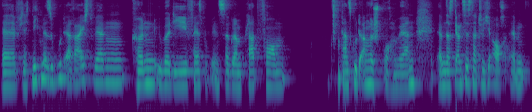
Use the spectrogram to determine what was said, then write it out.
äh, vielleicht nicht mehr so gut erreicht werden, können über die Facebook-Instagram-Plattform ganz gut angesprochen werden. Ähm, das Ganze ist natürlich auch, ähm,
